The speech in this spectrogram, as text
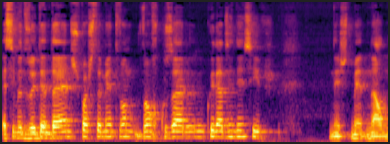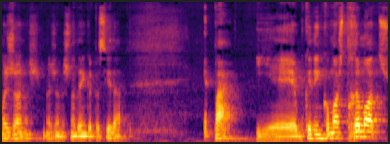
acima dos 80 anos, supostamente vão, vão recusar cuidados intensivos. neste momento, em algumas zonas, nas zonas não têm capacidade. Epá, e é um bocadinho como aos terremotos,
